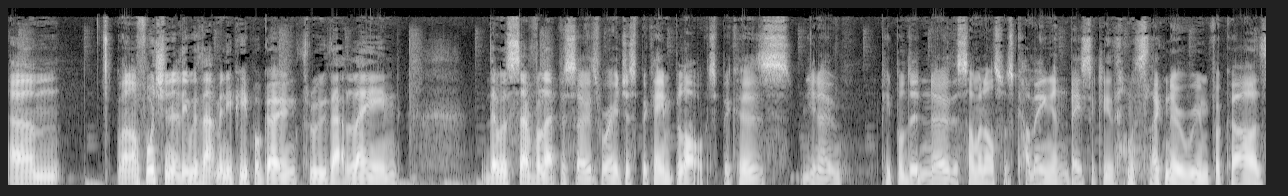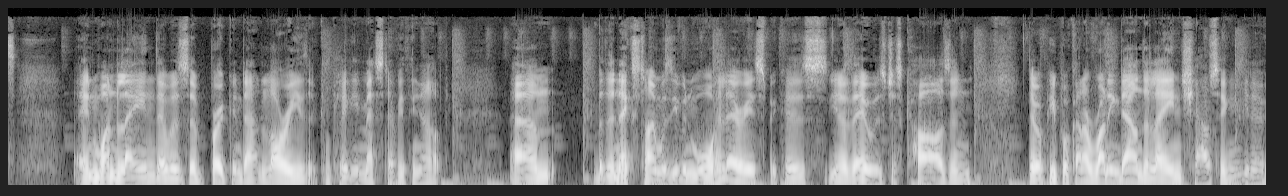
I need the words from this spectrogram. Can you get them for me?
Um, well, unfortunately, with that many people going through that lane, there were several episodes where it just became blocked because you know people didn't know that someone else was coming, and basically there was like no room for cars. In one lane, there was a broken down lorry that completely messed everything up. Um, but the next time was even more hilarious because you know there was just cars and there were people kind of running down the lane shouting, you know,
